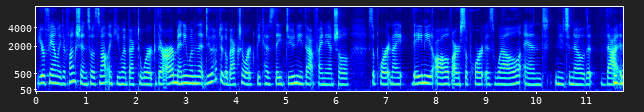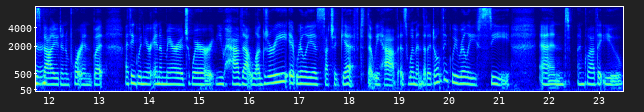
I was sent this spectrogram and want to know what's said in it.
your family to function. So it's not like you went back to work. There are many women that do have to go back to work because they do need that financial support and I they need all of our support as well and need to know that that mm-hmm. is valued and important. But I think when you're in a marriage where you have that luxury, it really is such a gift that we have as women that I don't think we really see. And I'm glad that you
